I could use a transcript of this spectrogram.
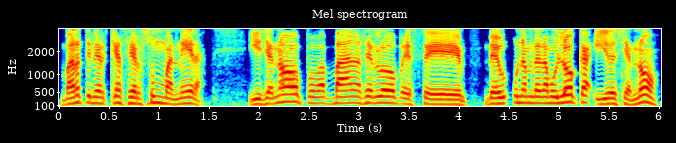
van a tener que hacer su manera. Y decía, no, pues van a hacerlo este, de una manera muy loca. Y yo decía, no,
